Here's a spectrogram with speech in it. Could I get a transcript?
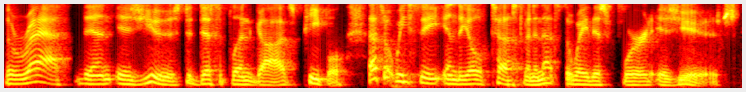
the wrath then is used to discipline God's people. That's what we see in the Old Testament, and that's the way this word is used.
